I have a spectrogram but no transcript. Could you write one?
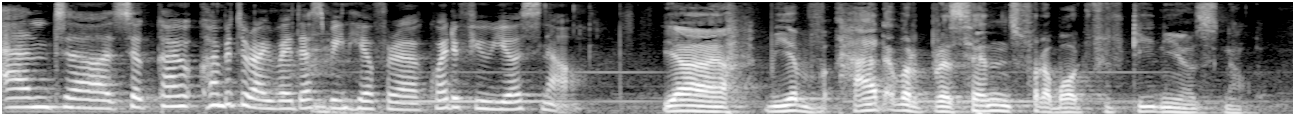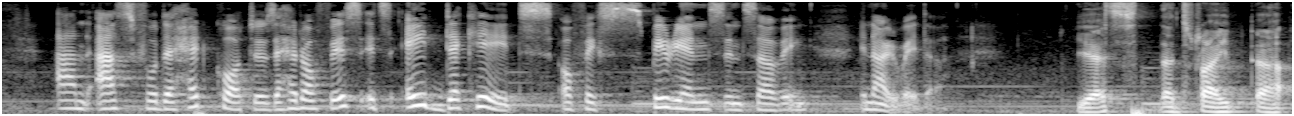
And uh, so Coimbatore Ayurveda has been here for uh, quite a few years now. Yeah, we have had our presence for about 15 years now. And as for the headquarters, the head office, it's eight decades of experience in serving in Ayurveda. Yes, that's right. Uh,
